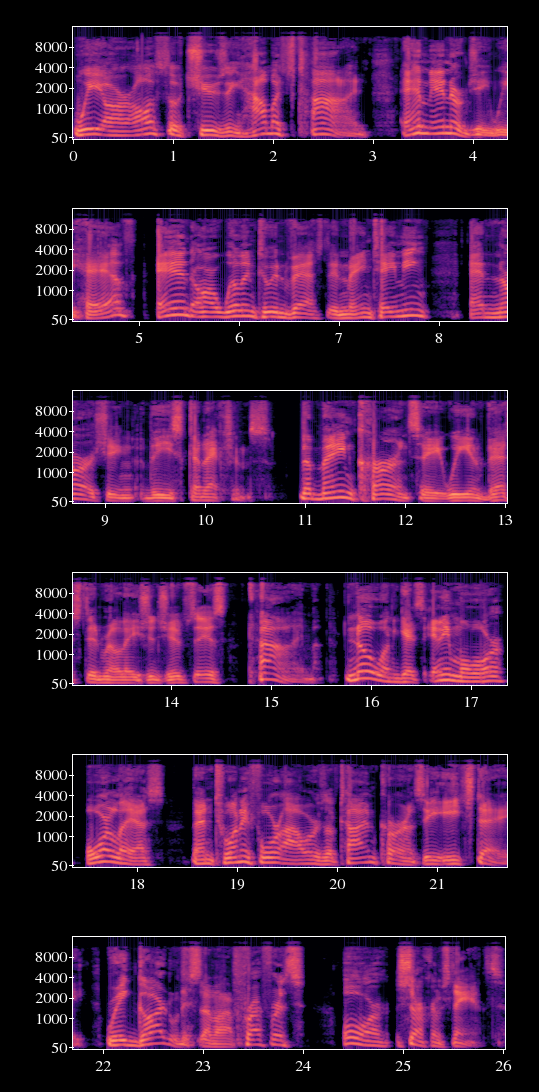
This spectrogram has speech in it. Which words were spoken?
we are also choosing how much time and energy we have and are willing to invest in maintaining and nourishing these connections. The main currency we invest in relationships is time. No one gets any more or less than 24 hours of time currency each day, regardless of our preference or circumstance.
